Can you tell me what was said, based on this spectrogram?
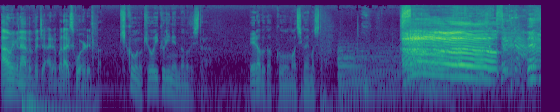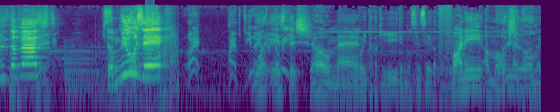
I don't even have a vagina, but I squirted. 気候の教育理念なのでしたら選ぶ学校を間違えました Oh, this is the best. The music. What is this show, man? Funny, emotional.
